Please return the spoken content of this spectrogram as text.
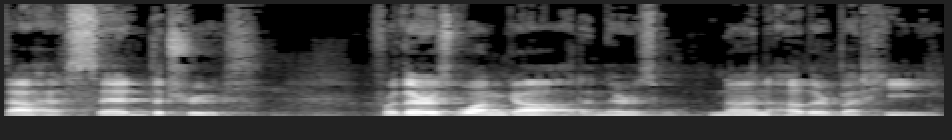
thou hast said the truth. For there is one God, and there is none other but He.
